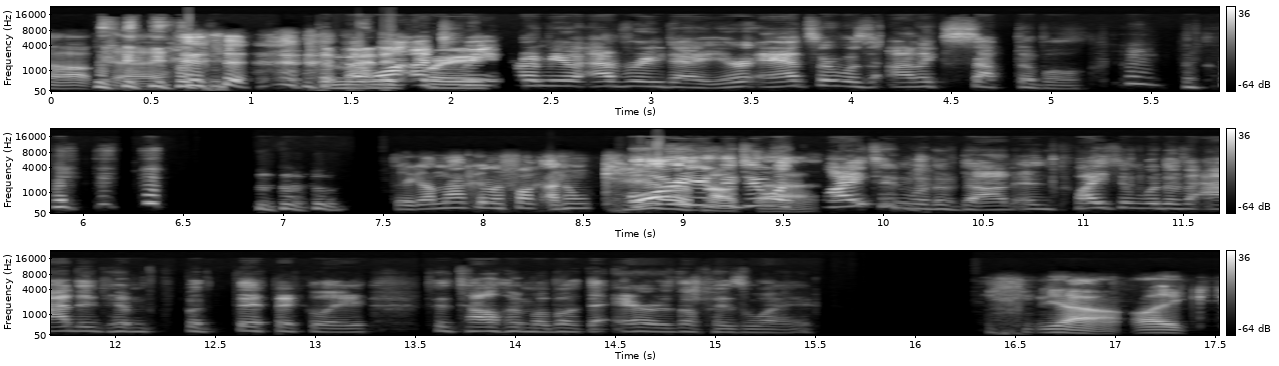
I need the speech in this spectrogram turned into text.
Okay. I want a tweet from you every day. Your answer was unacceptable. like, I'm not gonna fuck. I don't care Or you about could do that. what Titan would have done, and Titan would have added him specifically to tell him about the errors of his way. Yeah, like.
